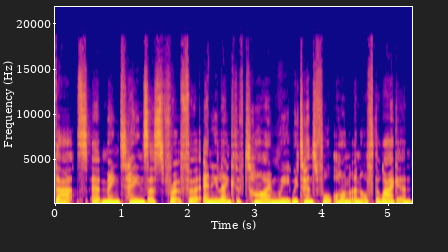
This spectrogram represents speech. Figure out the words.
that uh, maintains us for, for any length of time. We, we tend to fall on and off the wagon.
